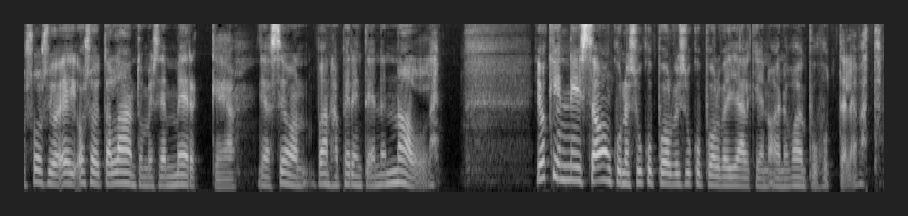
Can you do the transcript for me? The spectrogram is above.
suosio ei osoita laantumisen merkkejä, ja se on vanha perinteinen nalle. Jokin niissä on, kun ne sukupolvi sukupolven jälkeen aina vain puhuttelevat.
